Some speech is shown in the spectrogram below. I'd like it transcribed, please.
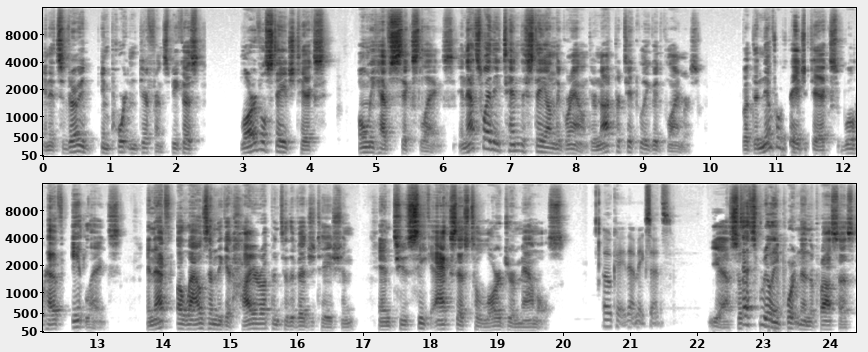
And it's a very important difference because larval stage ticks only have six legs. And that's why they tend to stay on the ground. They're not particularly good climbers. But the nymphal stage ticks will have eight legs. And that allows them to get higher up into the vegetation and to seek access to larger mammals. Okay, that makes sense. Yeah, so that's really important in the process.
